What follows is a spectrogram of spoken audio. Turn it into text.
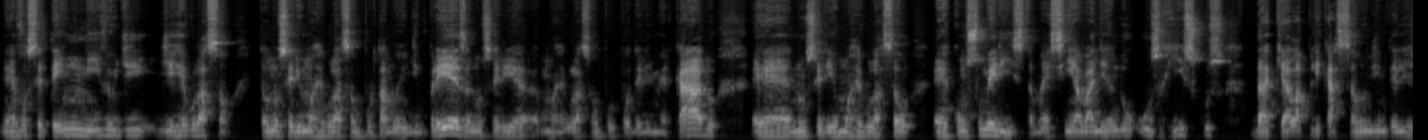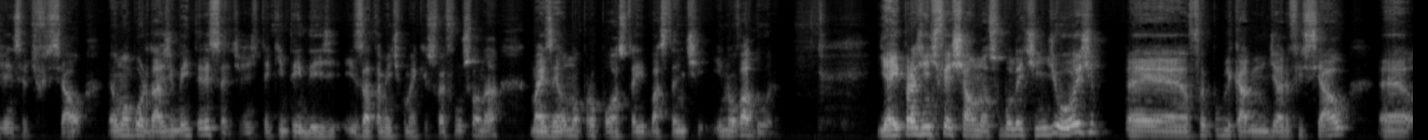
né, você tem um nível de, de regulação. Então, não seria uma regulação por tamanho de empresa, não seria uma regulação por poder de mercado, é, não seria uma regulação é, consumerista, mas sim avaliando os riscos daquela aplicação de inteligência artificial. É uma abordagem bem interessante. A gente tem que entender exatamente como é que isso vai funcionar, mas é uma proposta aí bastante inovadora. E aí, para a gente fechar o nosso boletim de hoje, é, foi publicado no Diário Oficial é,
